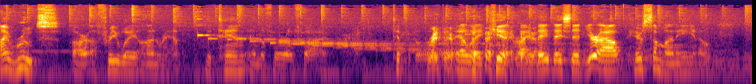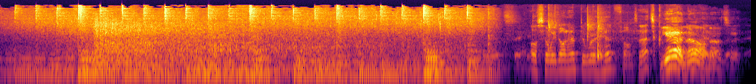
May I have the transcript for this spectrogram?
my roots are a freeway on-ramp, the 10 and the 405. Typical Right there. LA kid, right? They, they said, you're out, here's some money, you know. Oh, so we don't have to wear headphones. That's cool. Yeah, no, no, it's a.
